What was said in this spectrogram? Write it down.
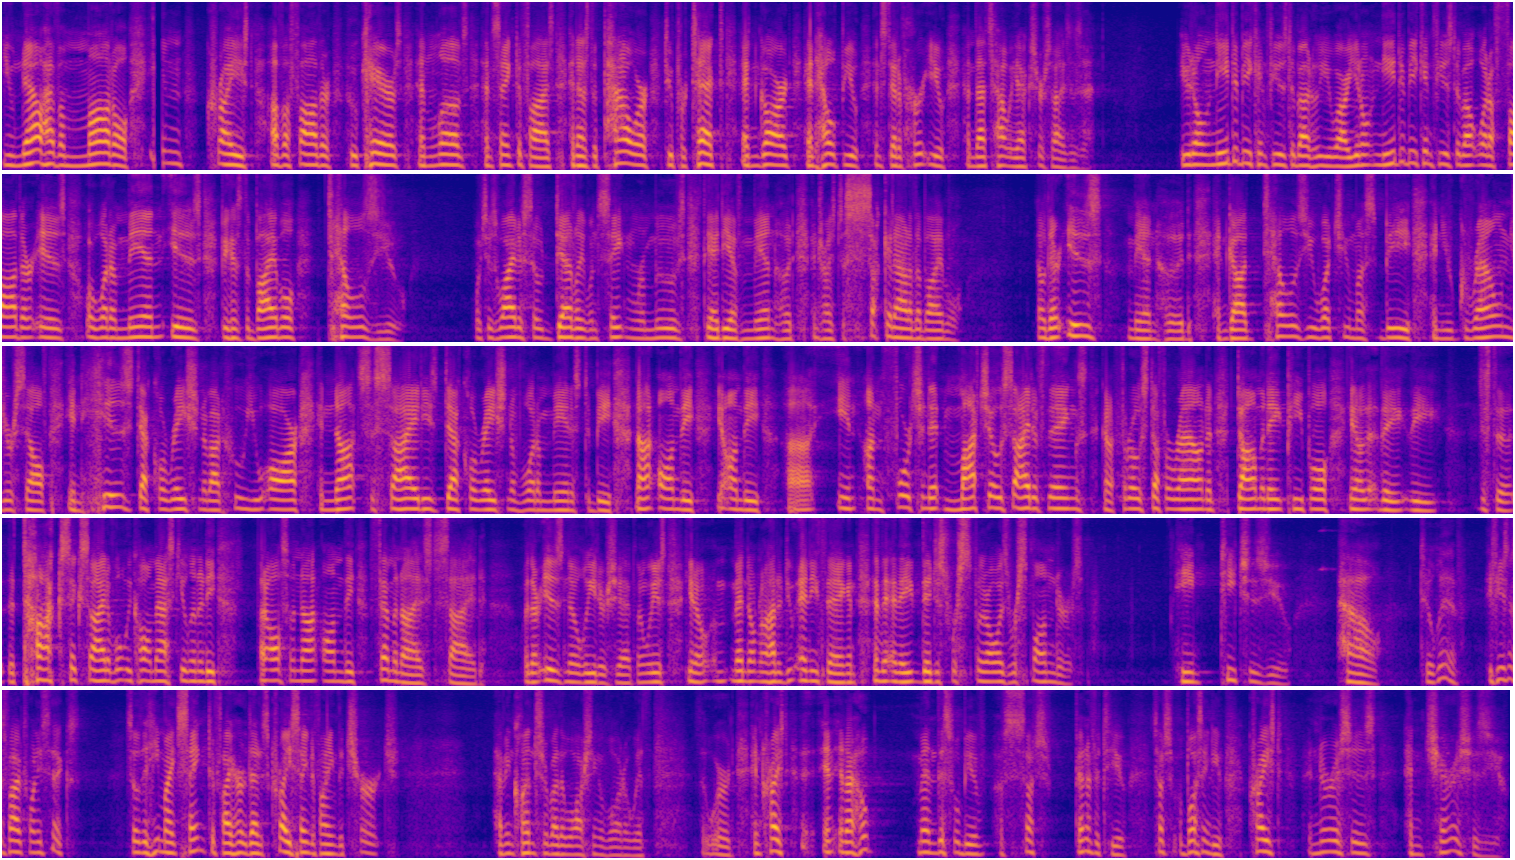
You now have a model in Christ of a father who cares and loves and sanctifies and has the power to protect and guard and help you instead of hurt you, and that's how he exercises it. You don't need to be confused about who you are. You don't need to be confused about what a father is or what a man is because the Bible tells you, which is why it is so deadly when Satan removes the idea of manhood and tries to suck it out of the Bible. No, there is manhood, and God tells you what you must be, and you ground yourself in His declaration about who you are, and not society's declaration of what a man is to be. Not on the you know, on the uh, in unfortunate macho side of things, kind of throw stuff around and dominate people. You know, the the, just the, the toxic side of what we call masculinity, but also not on the feminized side where there is no leadership and we just, you know, men don't know how to do anything and, and they, they just, they're always responders. He teaches you how to live. Ephesians 5.26, so that he might sanctify her, that is Christ sanctifying the church, having cleansed her by the washing of water with the word. And Christ, and, and I hope, men, this will be of, of such benefit to you, such a blessing to you. Christ nourishes and cherishes you.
